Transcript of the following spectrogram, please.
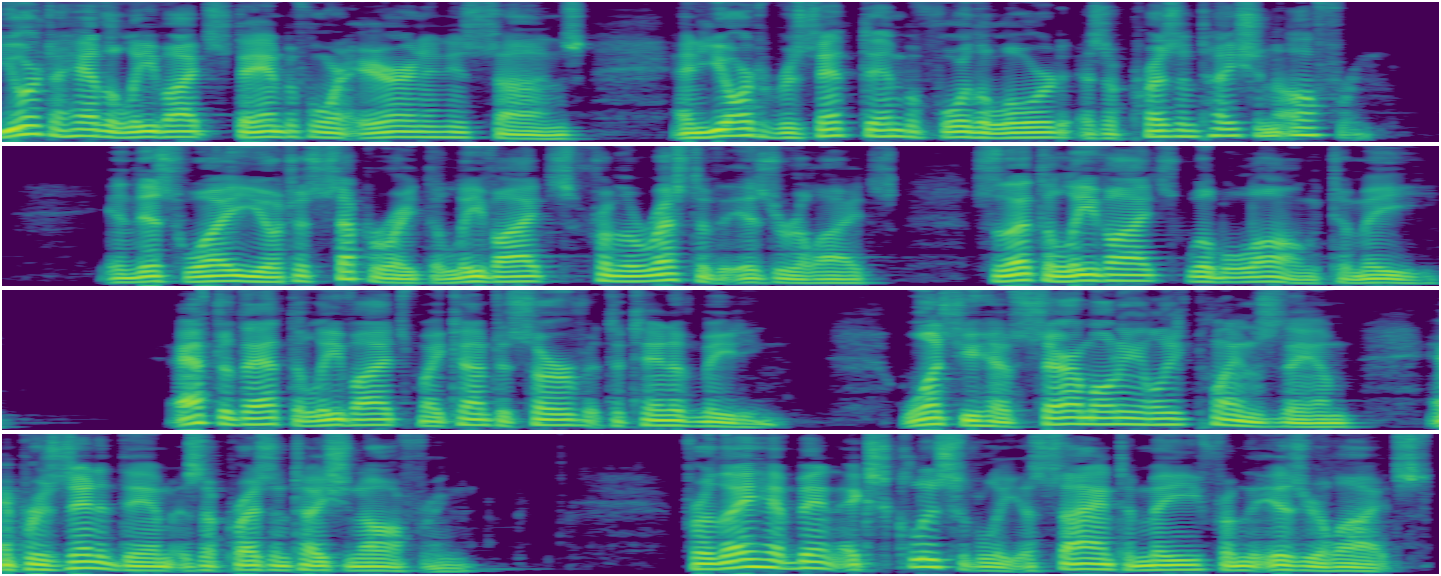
You are to have the Levites stand before Aaron and his sons, and you are to present them before the Lord as a presentation offering. In this way, you are to separate the Levites from the rest of the Israelites, so that the Levites will belong to me. After that, the Levites may come to serve at the tent of meeting, once you have ceremonially cleansed them and presented them as a presentation offering. For they have been exclusively assigned to me from the Israelites.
